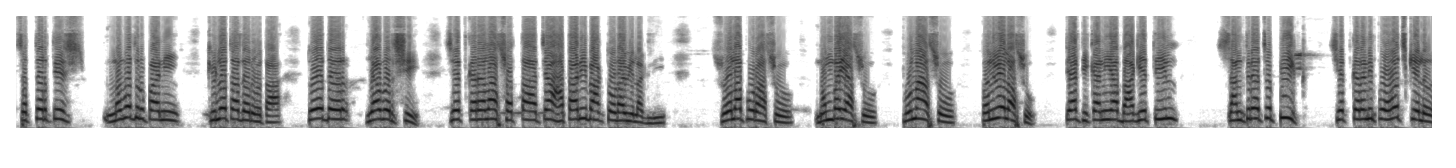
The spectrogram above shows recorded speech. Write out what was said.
सत्तर ते श- नव्वद रुपयांनी किलोचा दर होता. तो दर यावर्षी शेतकऱ्याला स्वतःच्या हाताने बाग तोडावी लागली. सोलापूर असो मुंबई असो पुणे असो पनवेल असो त्या ठिकाणी या बागेतील संत्र्याचं पीक शेतकऱ्यांनी पोहोच केलं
